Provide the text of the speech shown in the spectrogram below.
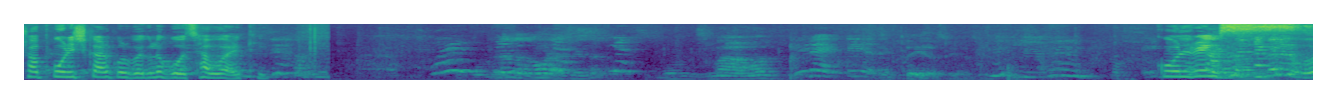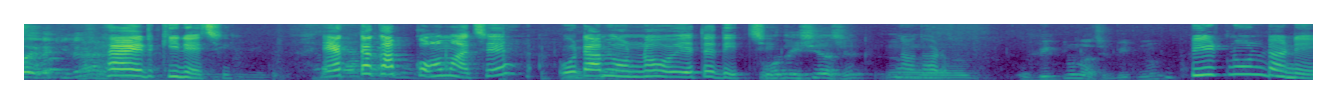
সব পরিষ্কার করব, এগুলো গোছাবো আর কি। কোল্ড ড্রিঙ্কস হ্যাঁ এটা কিনেছি। একটা কাপ কম আছে ওটা আমি অন্য ইয়েতে দিচ্ছি। তোমাদের ইসে আছে? না, ধরো। বিট নুন আছে বিট নুন? বিট নুনটা নেই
